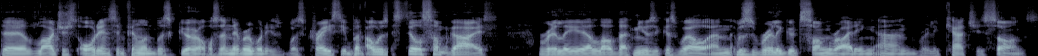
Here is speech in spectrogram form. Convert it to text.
The largest audience in Finland was girls and everybody was crazy, but I was still some guys really I love that music as well. And it was really good songwriting and really catchy songs.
